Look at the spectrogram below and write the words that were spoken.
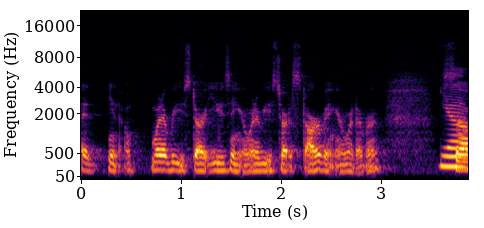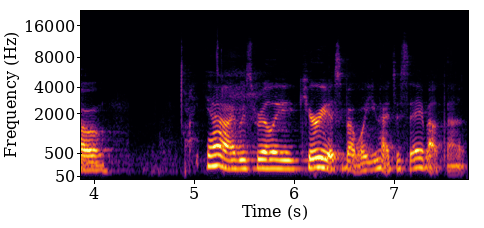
at, you know, whenever you start using or whenever you start starving or whatever. Yeah. So, yeah, I was really curious about what you had to say about that.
